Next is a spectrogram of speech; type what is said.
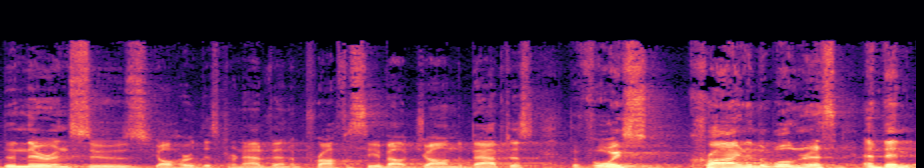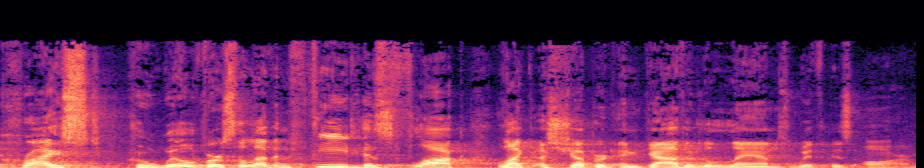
Then there ensues, y'all heard this during Advent, a prophecy about John the Baptist, the voice crying in the wilderness, and then Christ who will, verse 11, feed his flock like a shepherd and gather the lambs with his arm.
